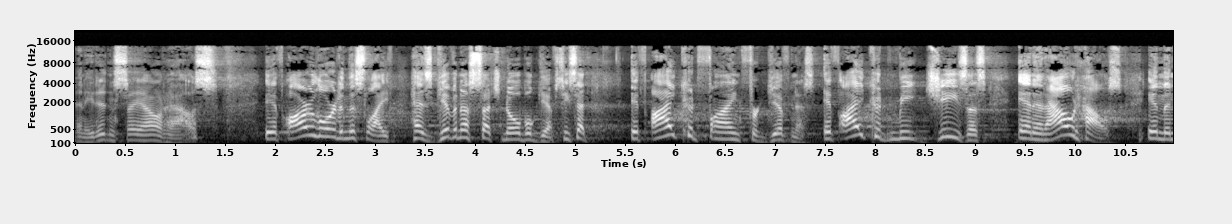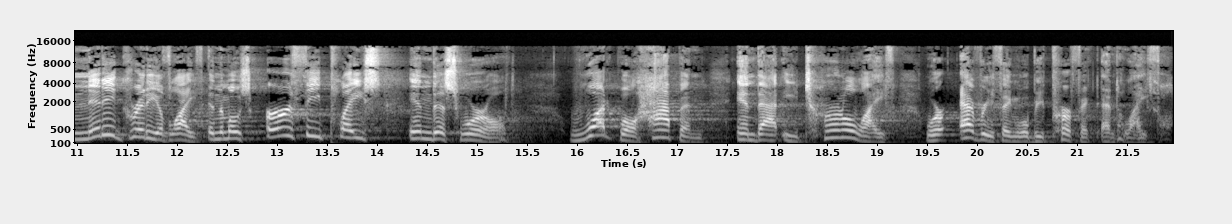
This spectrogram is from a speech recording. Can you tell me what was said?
and he didn't say outhouse, if our Lord in this life has given us such noble gifts, he said, if I could find forgiveness, if I could meet Jesus in an outhouse, in the nitty gritty of life, in the most earthy place in this world, what will happen in that eternal life where everything will be perfect and delightful.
